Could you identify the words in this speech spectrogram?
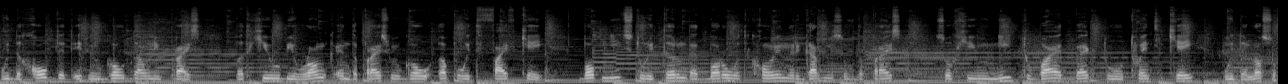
with the hope that it will go down in price but he will be wrong and the price will go up with 5k. Bob needs to return that borrowed coin regardless of the price so he will need to buy it back to 20k with a loss of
